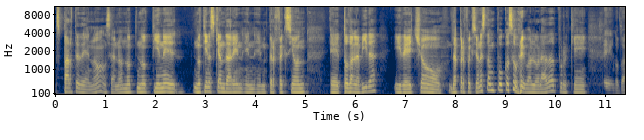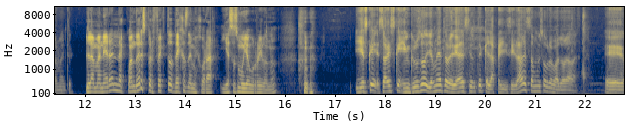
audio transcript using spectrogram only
Es parte de, ¿no? O sea, no, no, no, tiene, no tienes que andar en, en, en perfección eh, toda la vida. Y de hecho, la perfección está un poco sobrevalorada porque... Sí, totalmente la manera en la cuando eres perfecto dejas de mejorar y eso es muy aburrido, ¿no? y es que, sabes que incluso yo me atrevería a decirte que la felicidad está muy sobrevalorada. Eh,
